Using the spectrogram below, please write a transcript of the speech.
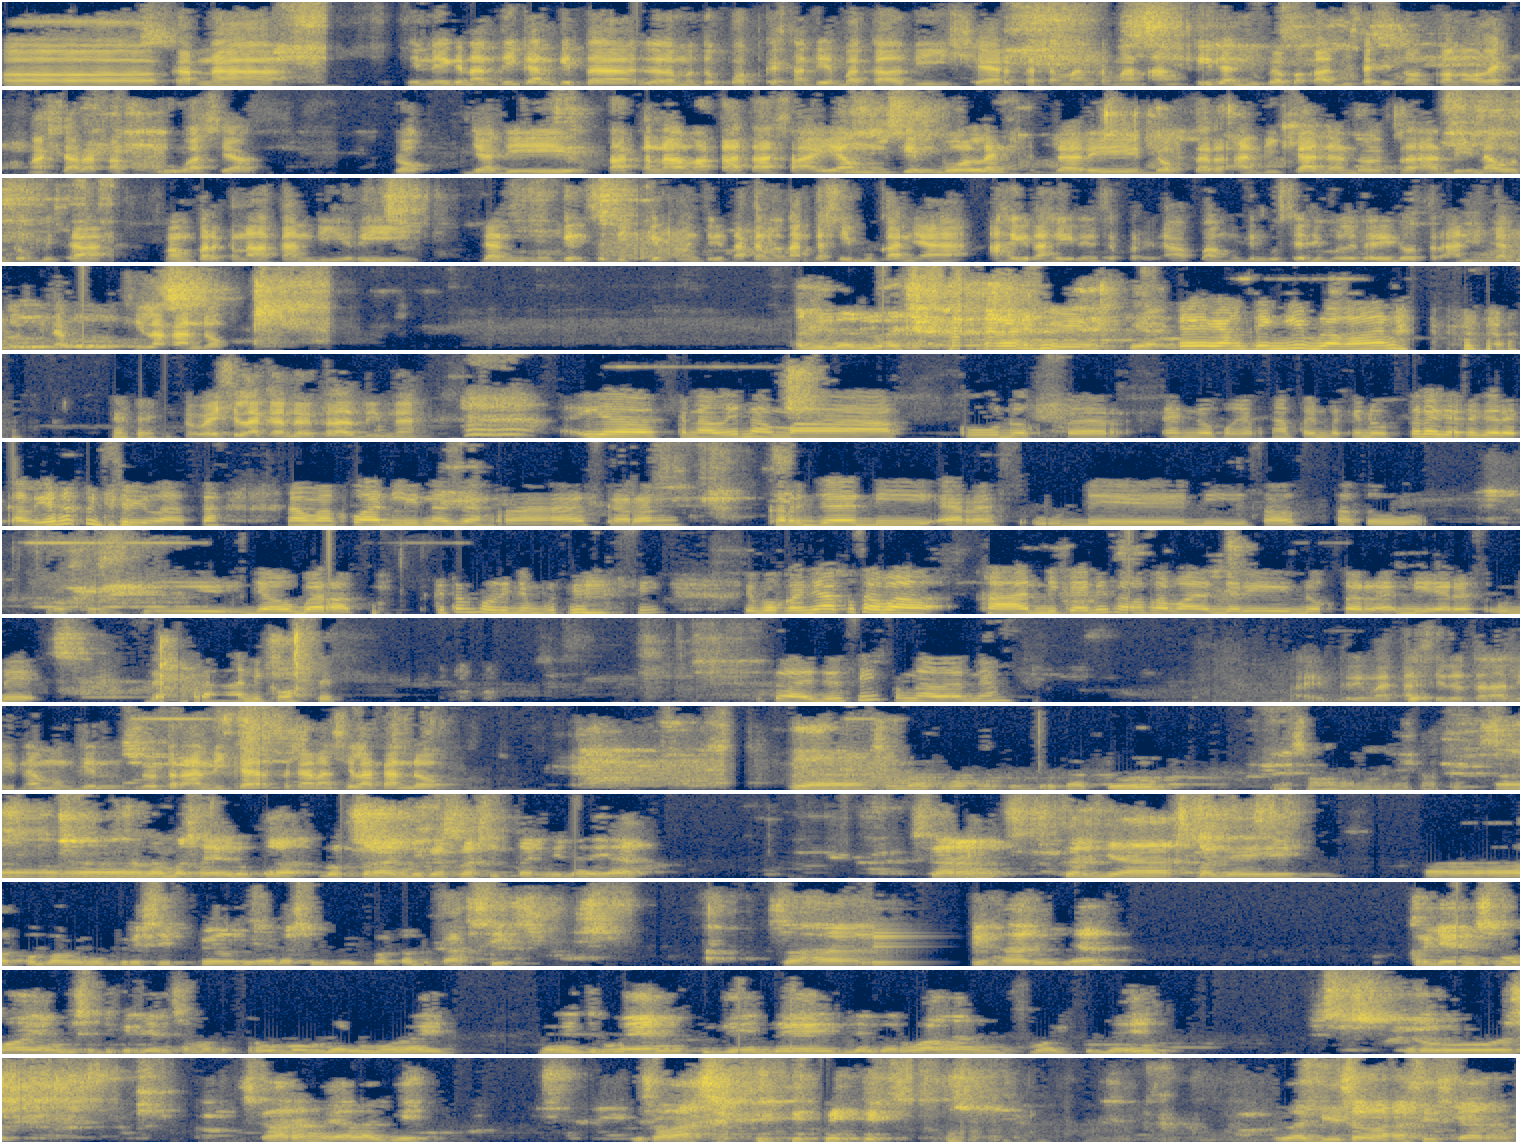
Uh, karena ini kan nanti kan kita dalam bentuk podcast nanti bakal di-share ke teman-teman Angti dan juga bakal bisa ditonton oleh masyarakat luas ya, dok. Jadi tak kenal maka kata saya mungkin boleh dari dokter Andika dan dokter Adina untuk bisa memperkenalkan diri dan mungkin sedikit menceritakan tentang kesibukannya akhir-akhir ini seperti apa. Mungkin bisa dimulai dari dokter Andika terlebih dahulu. Silakan dok. Adina dulu aja. ya. Eh yang tinggi belakangan. Baik silakan dokter Adina. Iya kenalin nama aku dokter eh nggak pakai ngapain pakai dokter ya gara-gara kalian aku jadi latah. Nama aku Adlina Zahra. Sekarang kerja di RSUD di salah satu provinsi Jawa Barat. Kita boleh nyebutnya sih. Ya pokoknya aku sama Kak Andika ini sama-sama jadi dokter di RSUD dan menangani COVID. Itu aja sih pengenalannya. Baik, terima kasih Dokter Alina. Mungkin Dokter Andika sekarang silakan dok. Ya, Assalamualaikum warahmatullahi wabarakatuh. Assalamualaikum warahmatullahi wabarakatuh. Uh, nama saya Dokter Dokter Andika Prasita Hidayat. Sekarang kerja sebagai uh, pegawai negeri sipil di RSUD Kota Bekasi. Sehari-harinya kerjain semua yang bisa dikerjain sama dokter umum dari mulai manajemen, IGD, jaga ruangan, semua dikerjain. Terus sekarang ya lagi isolasi. lagi isolasi sekarang.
